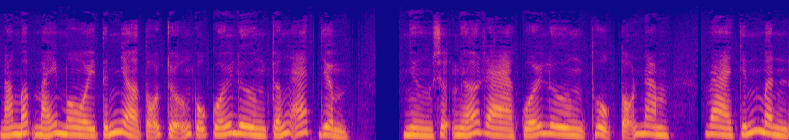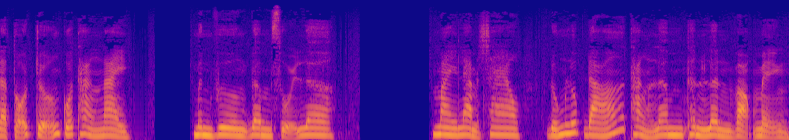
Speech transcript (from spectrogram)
Nó mấp máy môi tính nhờ tổ trưởng của Quế Lương trấn áp dùm. Nhưng sự nhớ ra Quế Lương thuộc tổ năm và chính mình là tổ trưởng của thằng này. Minh Vương đâm sụi lơ. Mày làm sao? Đúng lúc đó thằng Lâm thình lình vọt miệng.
